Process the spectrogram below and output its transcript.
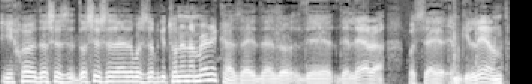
Ich höre, das ist, das ist, äh, was sie getan in Amerika. Sie, der, der, der, der Lehrer, was er ihm gelernt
